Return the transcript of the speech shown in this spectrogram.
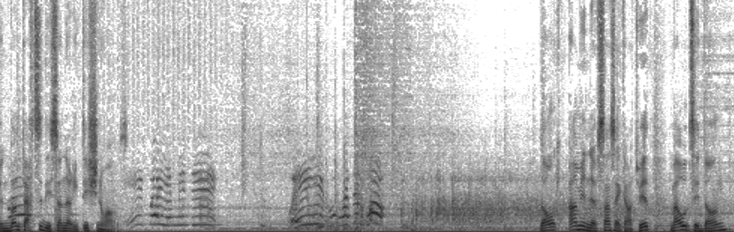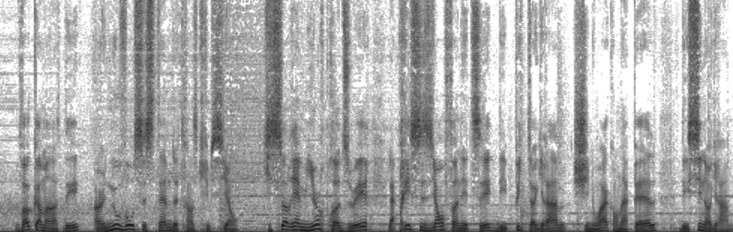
une bonne partie des sonorités chinoises. Donc, en 1958, Mao Zedong va commander un nouveau système de transcription qui saurait mieux reproduire la précision phonétique des pictogrammes chinois qu'on appelle des sinogrammes.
